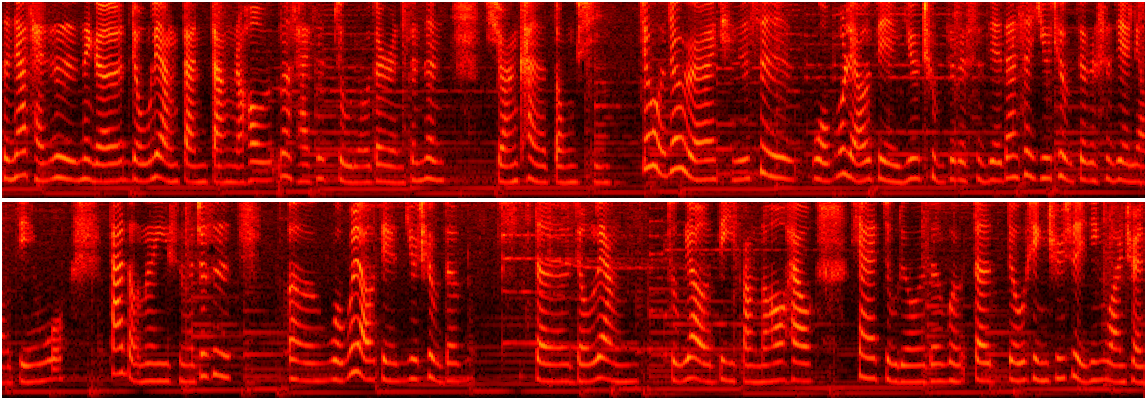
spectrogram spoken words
人家才是那个流量担当，然后那才是主流的人真正喜欢看的东西。结果就原来其实是我不了解 YouTube 这个世界，但是 YouTube 这个世界了解我，大家懂那个意思吗？就是呃，我不了解 YouTube 的的流量主要的地方，然后还有现在主流的的流行趋势已经完全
